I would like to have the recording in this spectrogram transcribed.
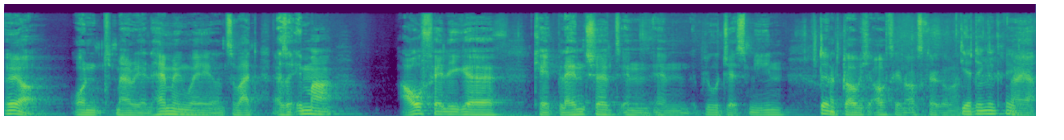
Ja, und Marion Hemingway und so weiter. Also immer auffällige Kate Blanchett in, in Blue Jasmine. Stimmt. Hat, glaube ich, auch den Oscar gewonnen. Die hat den gekriegt. Naja,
